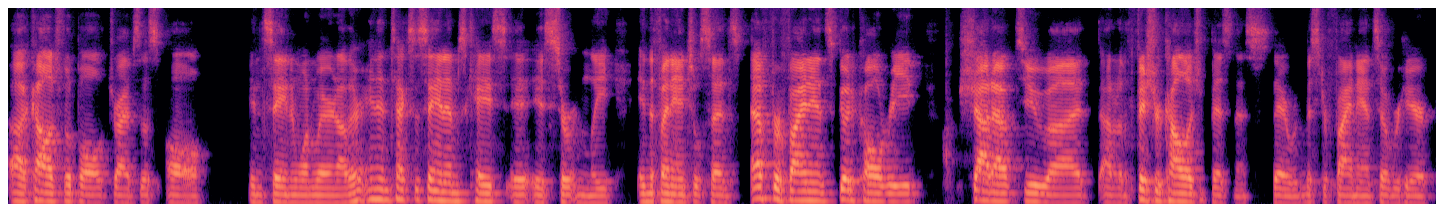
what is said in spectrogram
Uh, college football drives us all insane in one way or another. And in Texas A&M's case, it is certainly in the financial sense. F for finance. Good call, Reid shout out to uh, I don't know the Fisher College of Business there with Mr. Finance over here.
